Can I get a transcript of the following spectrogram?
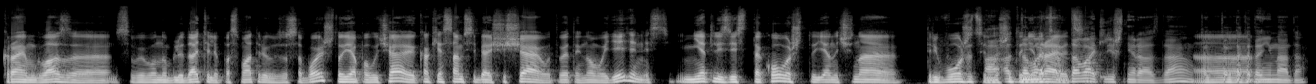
краем глаза своего наблюдателя посматриваю за собой, что я получаю, как я сам себя ощущаю вот в этой новой деятельности. Нет ли здесь такого, что я начинаю тревожиться или а, что-то не нравится. Отдавать лишний раз, да? А, Тогда, когда не надо.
